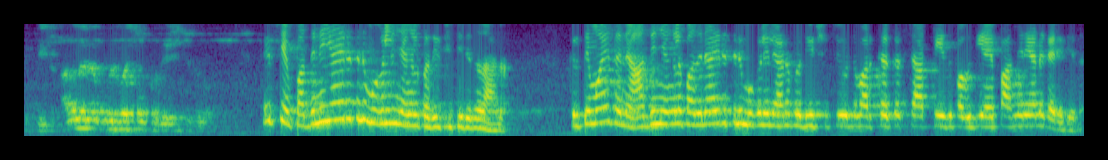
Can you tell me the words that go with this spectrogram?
കിട്ടിയിട്ടുണ്ട്. അങ്ങനെ ഒരു ഭൂരിപക്ഷം പ്രതീക്ഷിച്ചിരുന്നു തീർച്ചയായും പതിനയ്യായിരത്തിന് മുകളിൽ ഞങ്ങൾ പ്രതീക്ഷിച്ചിരുന്നതാണ്. കൃത്യമായി തന്നെ ആദ്യം ഞങ്ങൾ പതിനായിരത്തിന് മുകളിലാണ് പ്രതീക്ഷിച്ചുകൊണ്ട് വർക്കൊക്കെ സ്റ്റാർട്ട് ചെയ്ത് പകുതിയായപ്പോൾ അങ്ങനെയാണ് കരുതിയത്.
